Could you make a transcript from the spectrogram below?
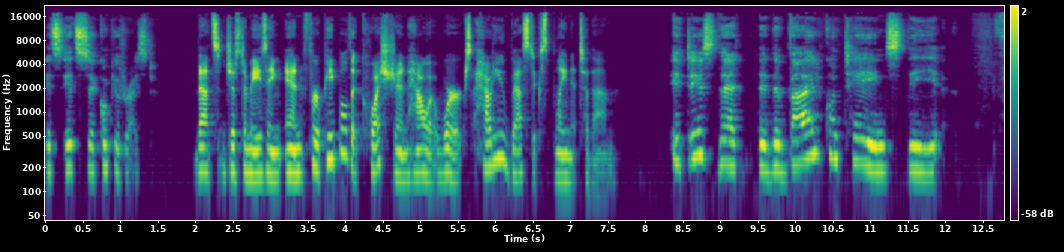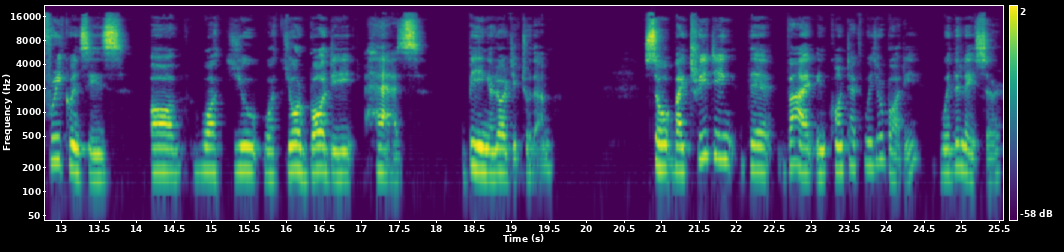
it's it's uh, computerized. That's just amazing. And for people that question how it works, how do you best explain it to them? It is that the vial contains the frequencies of what you what your body has being allergic to them. So by treating the vial in contact with your body with the laser,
